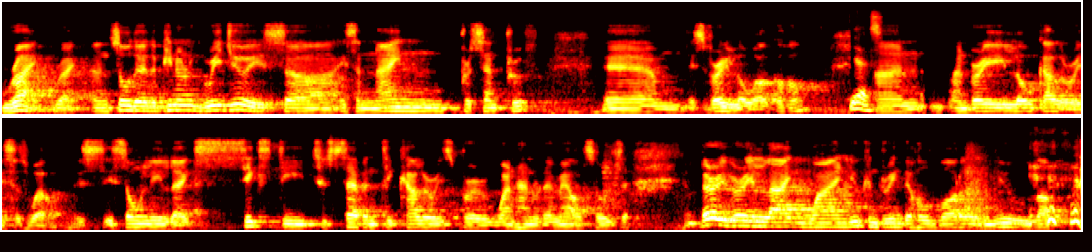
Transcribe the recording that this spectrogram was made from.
Right, right. And so the, the Pinot Grigio is uh, is a nine percent proof. Um, it's very low alcohol. Yes. And and very low calories as well. It's it's only like sixty to seventy calories per one hundred ml. So it's a very very light wine. You can drink the whole bottle and you love it.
